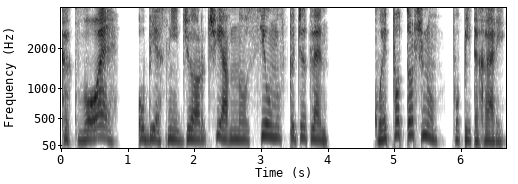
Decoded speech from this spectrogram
какво е, обясни Джордж, явно силно впечатлен. Кое по-точно? попита Хари.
